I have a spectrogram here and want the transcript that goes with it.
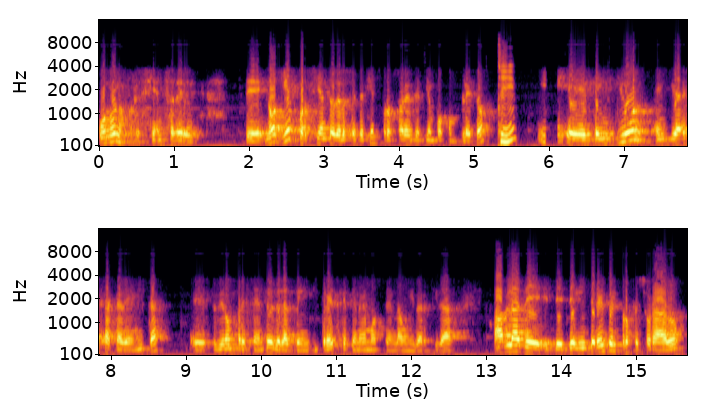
un 1% de, de, no, 10% de los 700 profesores de tiempo completo. Sí. Y 21 eh, entidades académicas eh, estuvieron presentes de las 23 que tenemos en la universidad. Habla de, del interés del profesorado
